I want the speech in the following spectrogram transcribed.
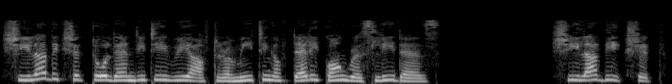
Sheila Dikshit told NDTV after a meeting of Delhi Congress leaders. Sheila Dikshit,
